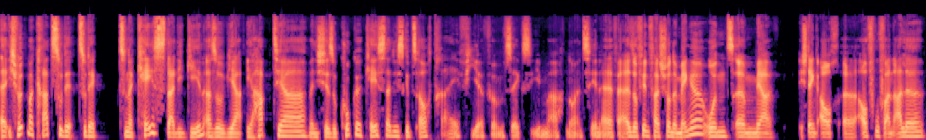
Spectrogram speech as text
Äh, ich würde mal gerade zu der, zu der zu einer Case Study gehen. Also wir, ihr habt ja, wenn ich hier so gucke, Case Studies gibt's auch drei, vier, fünf, sechs, sieben, acht, neun, zehn, elf. Also auf jeden Fall schon eine Menge. Und ähm, ja, ich denke auch äh, Aufruf an alle,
